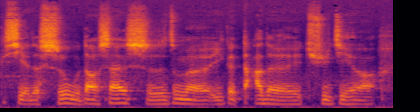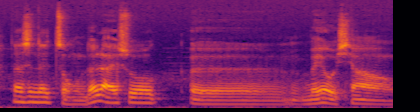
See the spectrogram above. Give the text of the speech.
写的十五到三十这么一个大的区间啊，但是呢，总的来说，呃，没有像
